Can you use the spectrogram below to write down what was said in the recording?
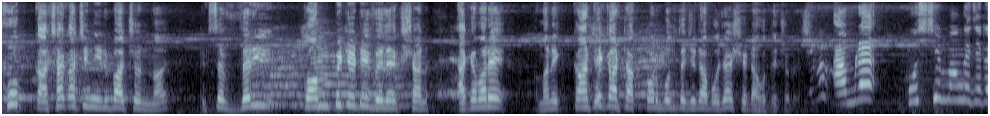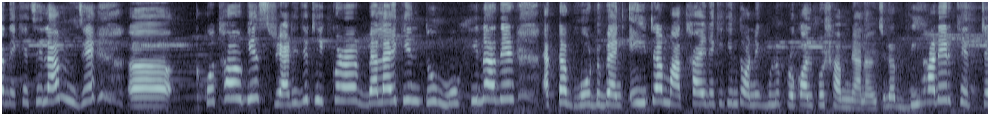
খুব কাছাকাছি নির্বাচন নয় it's a very competitive election একেবারে মানে কাঁটে কা টাক্কর বলতে যেটা বোঝায় সেটা হতে চলেছে। আমরা পশ্চিমবঙ্গে যেটা দেখেছিলাম যে কোথাও গিয়ে স্ট্র্যাটেজি ঠিক করার বেলায় কিন্তু মহিলাদের একটা ভোট ব্যাংক এইটা মাথায় রেখে কিন্তু অনেকগুলো প্রকল্প সামনে আনা হয়েছিল। বিহারের ক্ষেত্রে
